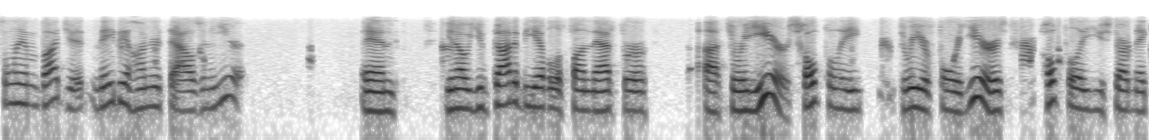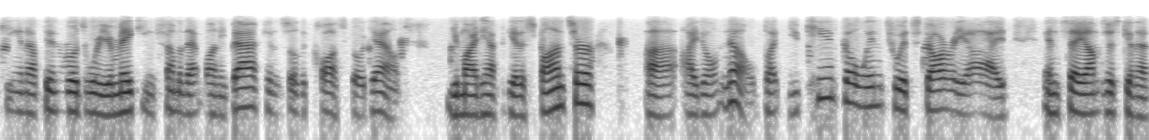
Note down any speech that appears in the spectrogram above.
slim budget, maybe a hundred thousand a year and you know you've got to be able to fund that for uh, three years, hopefully three or four years. Hopefully you start making enough inroads where you're making some of that money back, and so the costs go down. You might have to get a sponsor. Uh, I don't know, but you can't go into it starry-eyed and say I'm just going to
